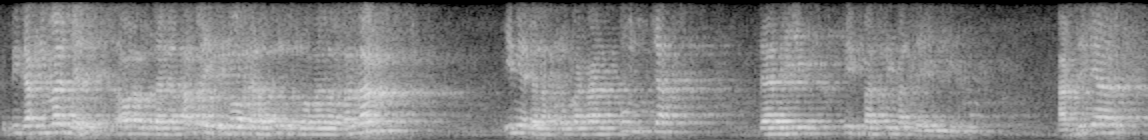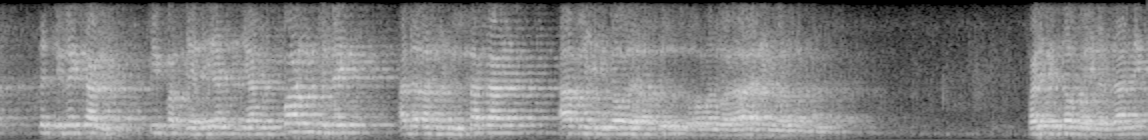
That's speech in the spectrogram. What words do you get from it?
ketidakimannya seorang terhadap apa yang dibawa oleh Rasulullah SAW ini adalah merupakan puncak dari sifat-sifat ini. Artinya kejelekan sifat jahiliyah yang paling jelek adalah mendustakan apa yang dibawa oleh Rasulullah SAW. Fa'idha tauba ila dhalik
